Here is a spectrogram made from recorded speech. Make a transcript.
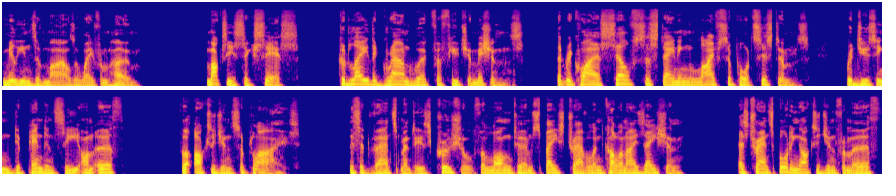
millions of miles away from home. MOXIE's success could lay the groundwork for future missions that require self-sustaining life support systems, reducing dependency on Earth for oxygen supplies. This advancement is crucial for long-term space travel and colonization, as transporting oxygen from Earth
